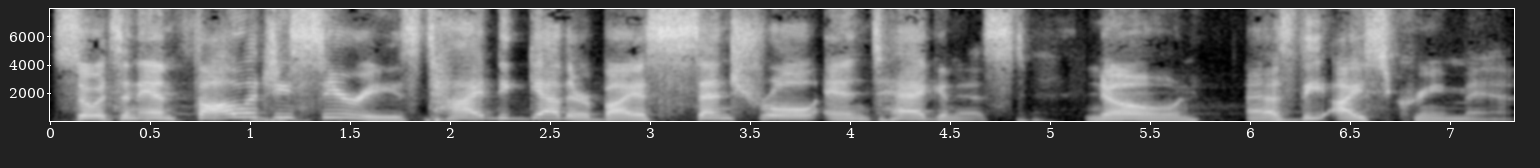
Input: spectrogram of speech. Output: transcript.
So it's an anthology series tied together by a central antagonist known as the Ice Cream Man.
